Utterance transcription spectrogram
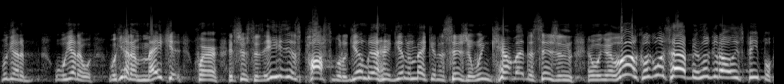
We got to we got to we got to make it where it's just as easy as possible to get them down here and get them to make a decision. We can count that decision and we go, look, look what's happening. Look at all these people,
